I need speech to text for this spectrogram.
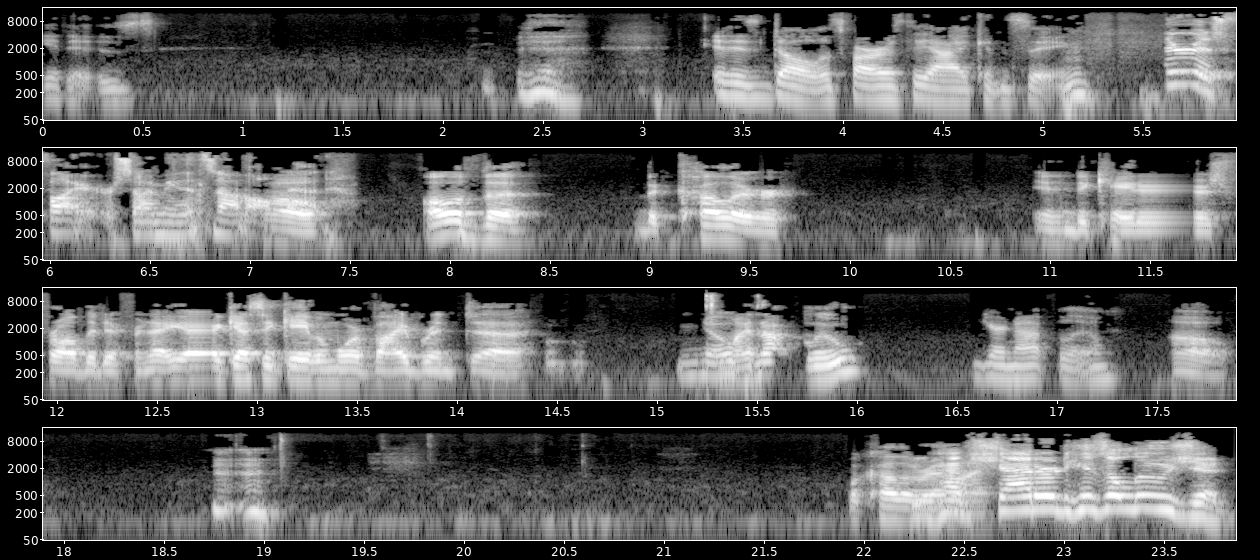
It is. It is dull as far as the eye can see. There is fire, so I mean, it's not all Oh, bad. all of the the color indicators for all the different. I, I guess it gave a more vibrant. Uh, Nope, Am I not blue? you're not blue. Oh, Mm-mm. What color You am have I? shattered his illusion.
